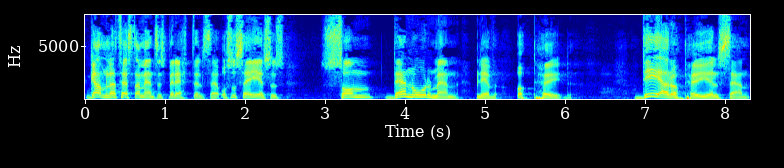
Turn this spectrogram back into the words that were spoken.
Gamla Testamentets berättelse. Och så säger Jesus, som den ormen blev upphöjd. Det är upphöjelsen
